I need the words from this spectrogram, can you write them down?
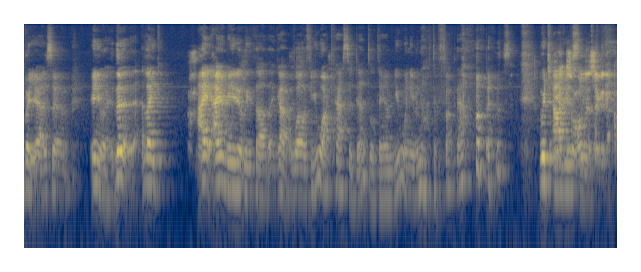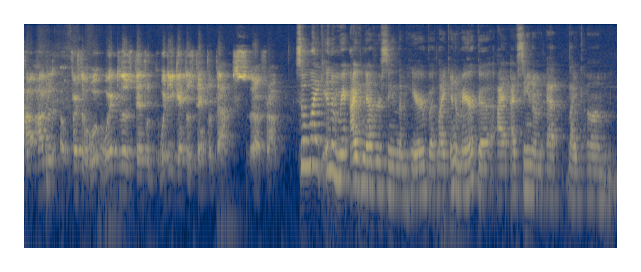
but yeah, so anyway, the like I I immediately thought like, oh well if you walked past a dental dam, you wouldn't even know what the fuck that was. Which Yeah, obviously so hold on a second. How, how do first of all, where do those dental where do you get those dental dams uh, from? So like in America, I've never seen them here, but like in America, I I've seen them at like um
